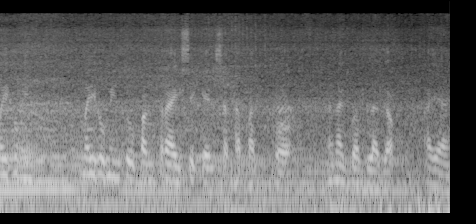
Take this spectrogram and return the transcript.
may huminto, may huminto pang tricycle sa tapat ko na nagbablog ako. Ayan,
